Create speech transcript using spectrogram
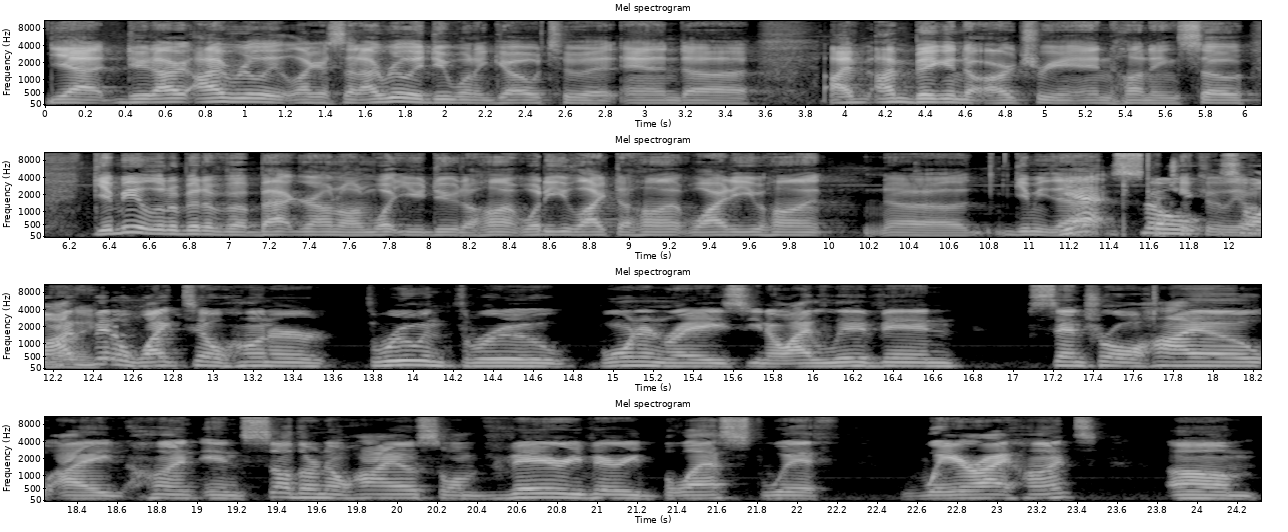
Yeah, dude, I, I really, like I said, I really do want to go to it. And uh, I, I'm big into archery and hunting. So give me a little bit of a background on what you do to hunt. What do you like to hunt? Why do you hunt? Uh, give me that. Yeah, so, so I've been a whitetail hunter through and through, born and raised. You know, I live in central Ohio. I hunt in southern Ohio. So I'm very, very blessed with where I hunt. Um,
